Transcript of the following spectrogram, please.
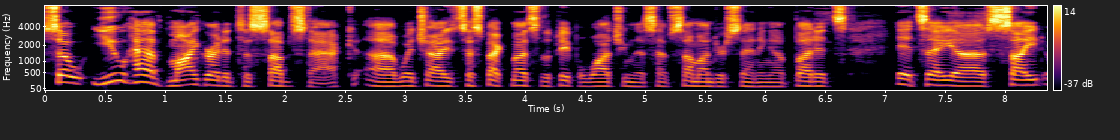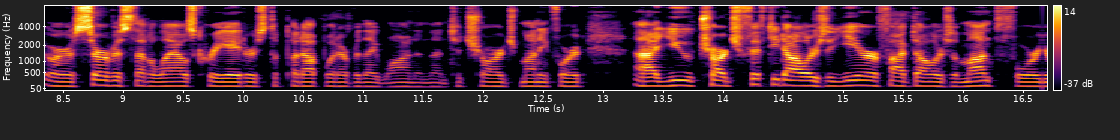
So you have migrated to Substack, uh, which I suspect most of the people watching this have some understanding of, but it's it's a uh, site or a service that allows creators to put up whatever they want and then to charge money for it. Uh, you charge fifty dollars a year, five dollars a month for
